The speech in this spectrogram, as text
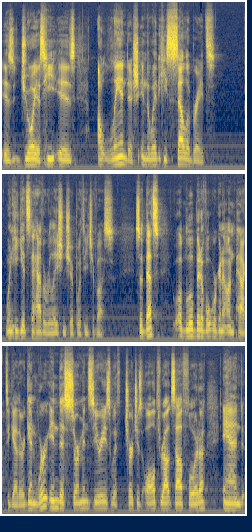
is joyous. He is outlandish in the way that he celebrates when he gets to have a relationship with each of us. So that's a little bit of what we're going to unpack together. Again, we're in this sermon series with churches all throughout South Florida, and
